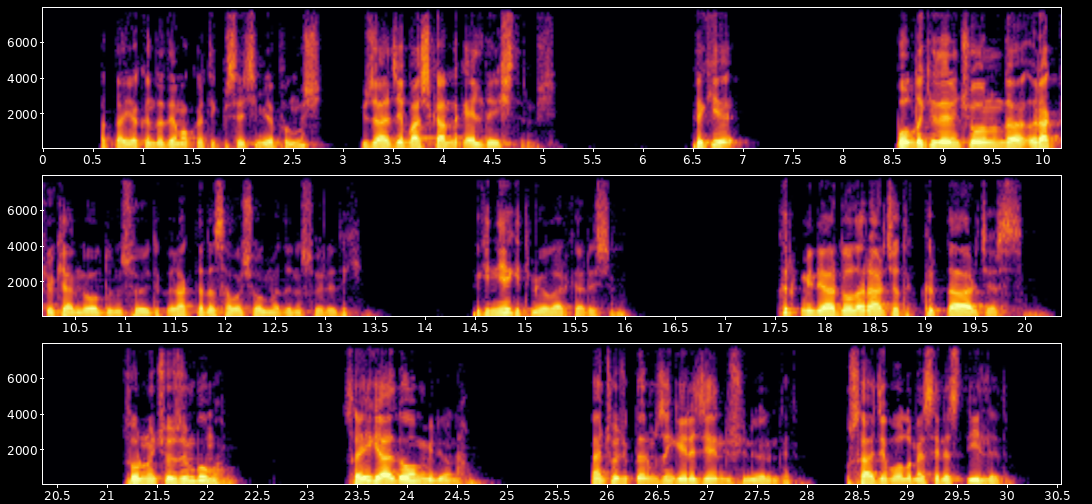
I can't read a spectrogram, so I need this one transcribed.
Hatta yakında demokratik bir seçim yapılmış. Güzelce başkanlık el değiştirmiş. Peki Bol'dakilerin çoğunun da Irak kökenli olduğunu söyledik. Irak'ta da savaş olmadığını söyledik. Peki niye gitmiyorlar kardeşim? 40 milyar dolar harcadık. 40 daha harcarız. Sorunun çözümü bu mu? Sayı geldi 10 milyona. Ben çocuklarımızın geleceğini düşünüyorum dedim. Bu sadece Bolu meselesi değil dedim.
